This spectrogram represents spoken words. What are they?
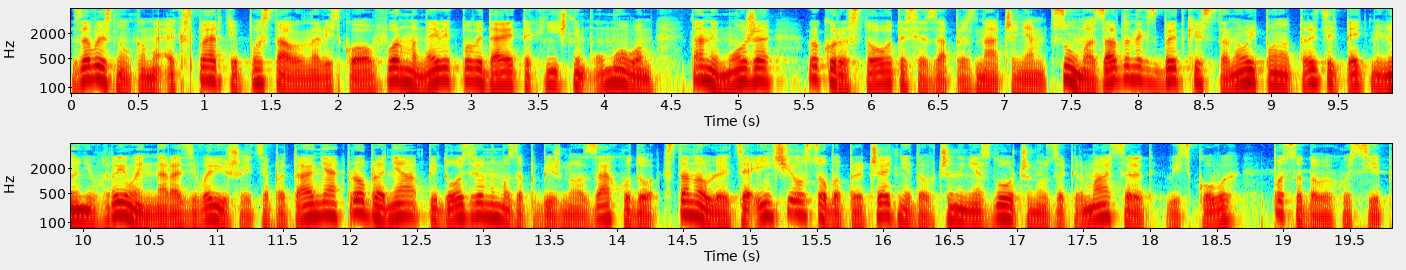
За висновками експертів, поставлена військова форма не відповідає технічним умовам та не може використовуватися за призначенням. Сума заданих збитків становить понад 35 мільйонів гривень. Наразі вирішується питання про обрання підозрюваному запобіжного заходу. Встановлюються інші особи причетні до вчинення злочину, зокрема серед військових посадових осіб.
